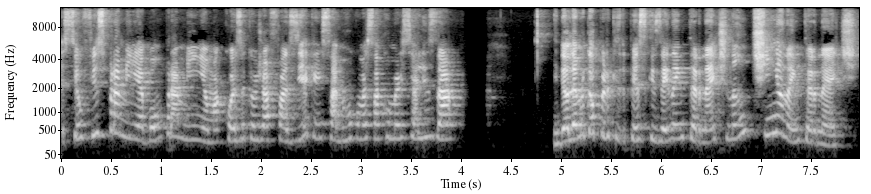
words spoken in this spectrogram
Se eu fiz para mim, é bom para mim, é uma coisa que eu já fazia, quem sabe eu vou começar a comercializar. E eu lembro que eu pesquisei na internet, não tinha na internet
